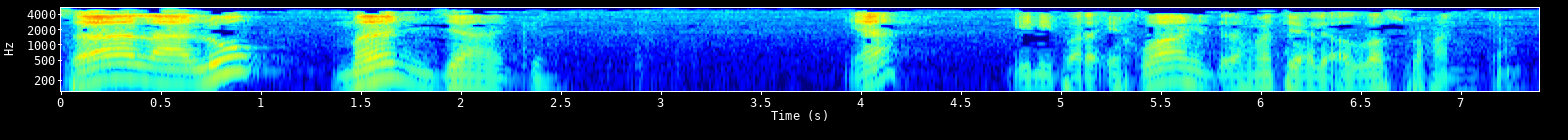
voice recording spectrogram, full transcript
Selalu menjaga. Ya. Ini para ikhwah yang dirahmati oleh Allah Subhanahu wa taala.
